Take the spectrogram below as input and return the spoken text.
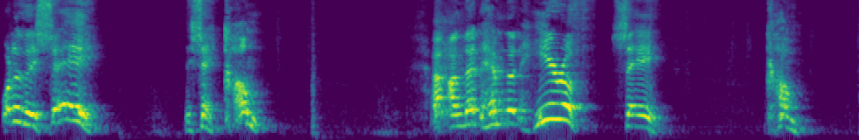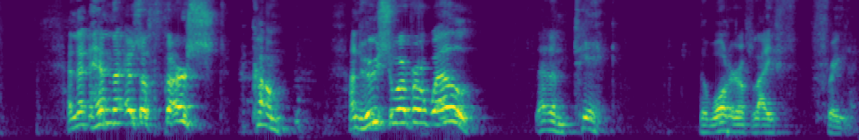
What do they say? They say, Come. And let him that heareth say, Come. And let him that is athirst come. And whosoever will, let him take the water of life freely.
